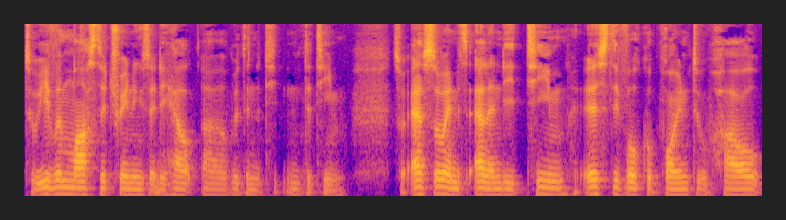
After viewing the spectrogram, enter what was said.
to even master trainings that they held uh, within the, the team. So ESSO and its L&D team is the vocal point to how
